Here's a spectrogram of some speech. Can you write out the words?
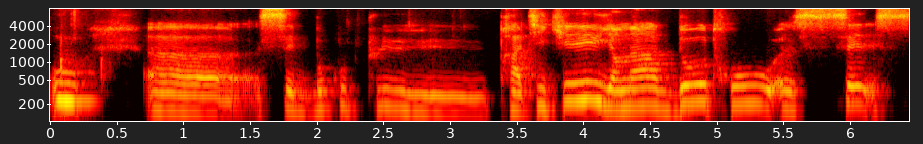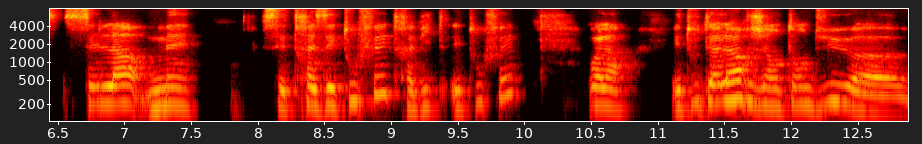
où euh, c'est beaucoup plus pratiqué, il y en a d'autres où euh, c'est là, mais c'est très étouffé, très vite étouffé. Voilà. Et tout à l'heure, j'ai entendu, euh,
